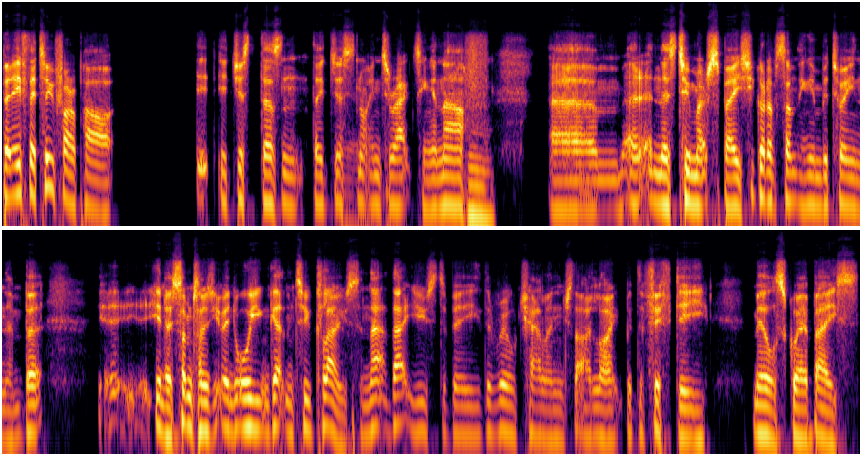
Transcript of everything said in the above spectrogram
but if they're too far apart, it, it just doesn't. They're just Yeah. not interacting enough Mm. um, and, and there's too much space. You've got to have something in between them. But you know, sometimes you or you can get them too close, and that that used to be the real challenge that I liked with the 50 mil square base.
